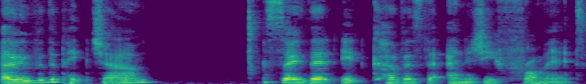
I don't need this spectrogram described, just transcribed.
over the picture so that it covers the energy from it.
